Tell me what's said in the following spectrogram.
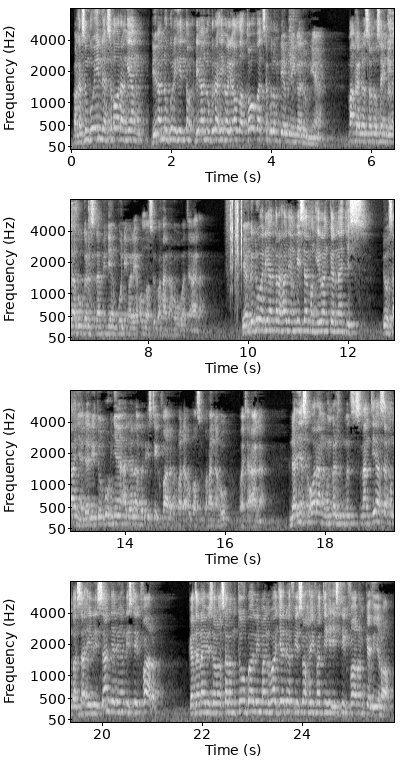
Maka sungguh indah seorang yang dianugerahi dianugerahi oleh Allah taubat sebelum dia meninggal dunia. Maka dosa-dosa yang dia lakukan selama ini diampuni oleh Allah Subhanahu wa taala. Yang kedua di antara hal yang bisa menghilangkan najis dosanya dari tubuhnya adalah beristighfar kepada Allah Subhanahu wa taala. Hendaknya seorang senantiasa membasahi lisannya dengan istighfar. Kata Nabi SAW, Tuba liman wajada fi sahifatihi istighfaran kathira.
